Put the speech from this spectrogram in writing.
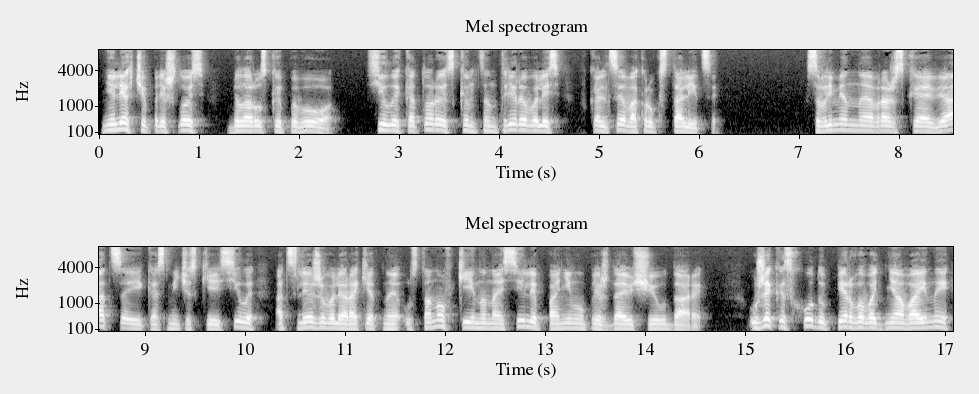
Не легче пришлось белорусской ПВО, силы которой сконцентрировались в кольце вокруг столицы. Современная вражеская авиация и космические силы отслеживали ракетные установки и наносили по ним упреждающие удары. Уже к исходу первого дня войны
